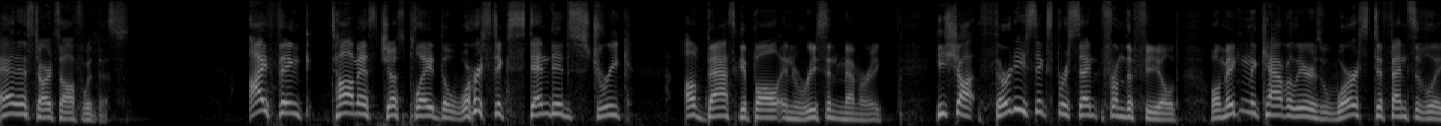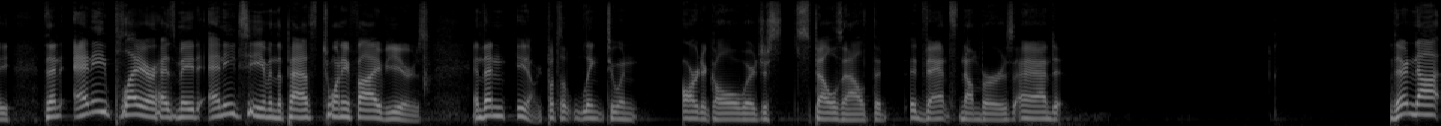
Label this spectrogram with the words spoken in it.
And it starts off with this. I think Thomas just played the worst extended streak of basketball in recent memory. He shot 36% from the field while making the Cavaliers worse defensively than any player has made any team in the past 25 years. And then, you know, he puts a link to an article where it just spells out the advanced numbers and they're not.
